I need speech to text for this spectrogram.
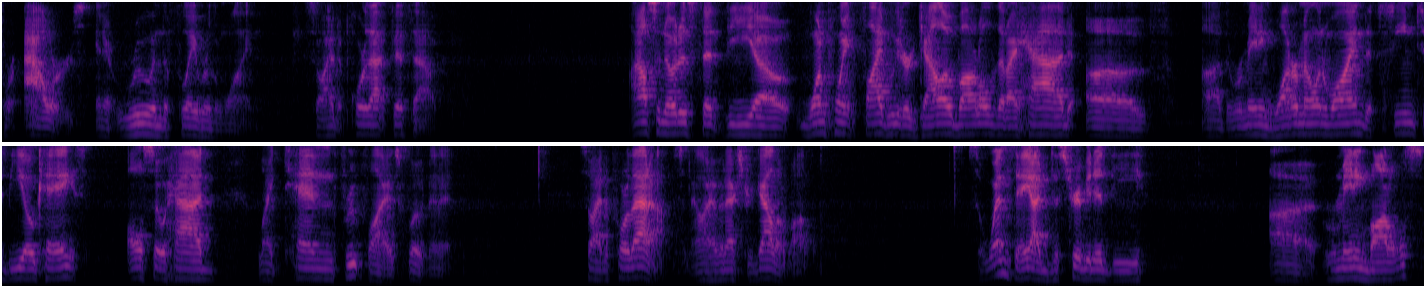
for hours and it ruined the flavor of the wine. So I had to pour that fifth out. I also noticed that the uh, 1.5 liter Gallo bottle that I had of uh, the remaining watermelon wine that seemed to be okay also had like 10 fruit flies floating in it. So I had to pour that out. So now I have an extra Gallo bottle. So Wednesday, I distributed the uh, remaining bottles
